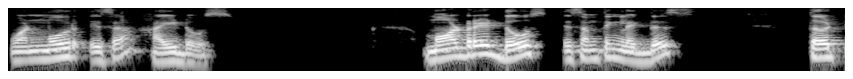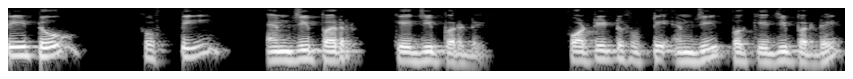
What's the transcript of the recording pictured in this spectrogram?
One more is a high dose. Moderate dose is something like this. 30 to 50 mg per kg per day. 40 to 50 mg per kg per day.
